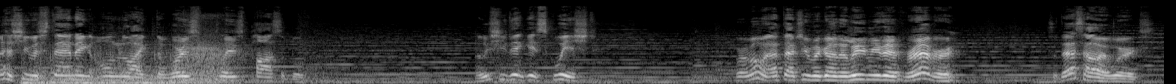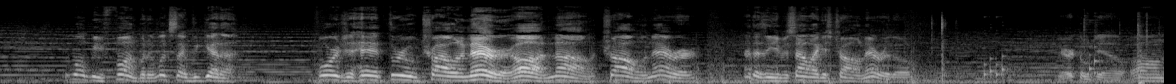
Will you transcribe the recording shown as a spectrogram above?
And she was standing on like the worst place possible. At least she didn't get squished. For a moment, I thought you were gonna leave me there forever. So that's how it works. It won't be fun, but it looks like we gotta forge ahead through trial and error. Oh no, trial and error. That doesn't even sound like it's trial and error though. Miracle gel. Um,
